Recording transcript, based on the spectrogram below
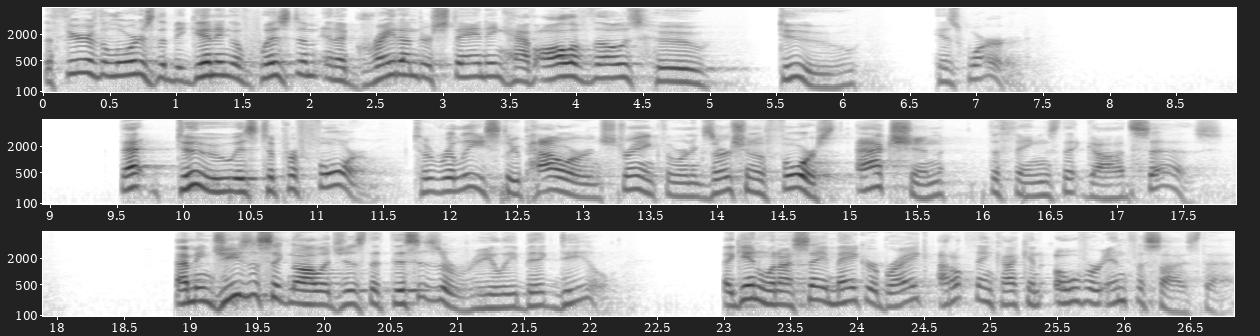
The fear of the Lord is the beginning of wisdom, and a great understanding have all of those who do his word. That do is to perform, to release through power and strength or an exertion of force, action, the things that God says. I mean, Jesus acknowledges that this is a really big deal. Again, when I say make or break, I don't think I can overemphasize that.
